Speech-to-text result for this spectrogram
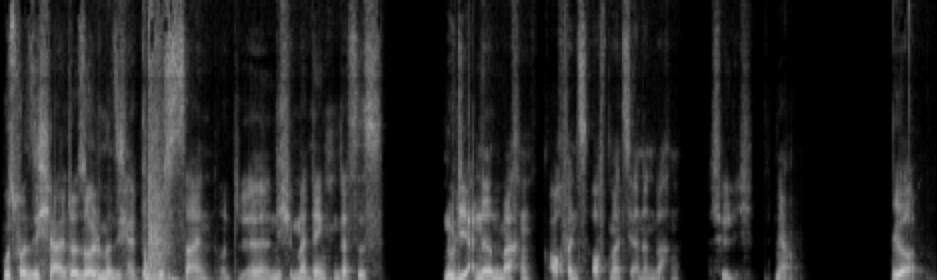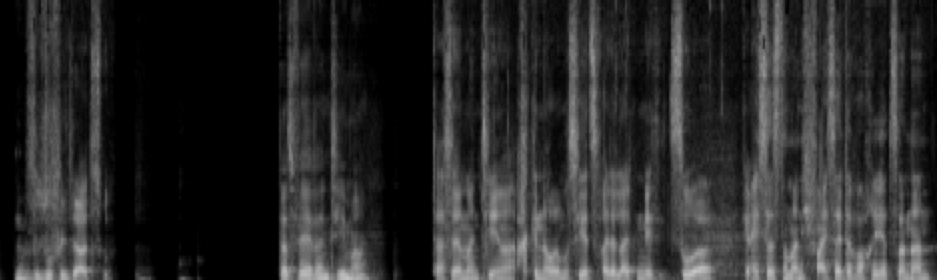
Muss man sich halt, oder sollte man sich halt bewusst sein und äh, nicht immer denken, dass es nur die anderen machen, auch wenn es oftmals die anderen machen. Natürlich. Ja. Ja, so viel dazu. Das wäre dein Thema. Das wäre mein Thema. Ach genau, da muss ich jetzt weiterleiten zur, wie heißt das nochmal? Nicht Weisheit der Woche jetzt, sondern.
